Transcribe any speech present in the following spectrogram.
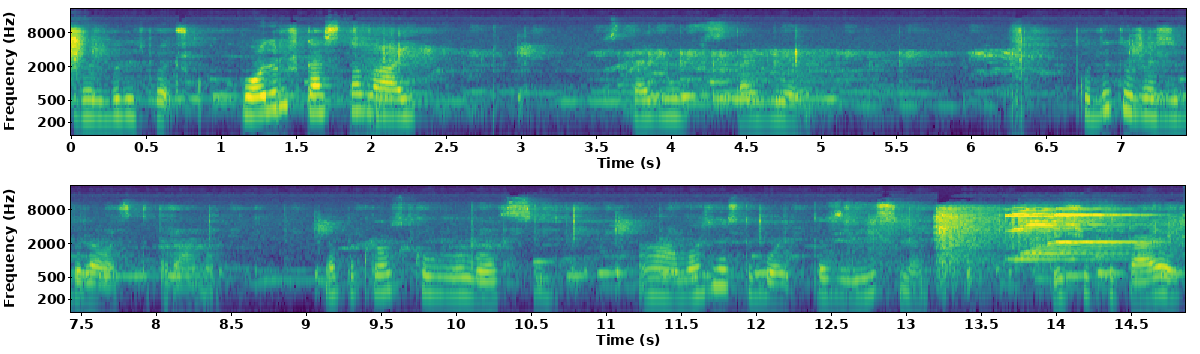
Добре. Разбудить подружку. Подружка, вставай. Встаю, встаю. Куди ти вже зібралась так рано? На покраску волосся. А, можна з тобою? Та звісно. Ти ще питаєш?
